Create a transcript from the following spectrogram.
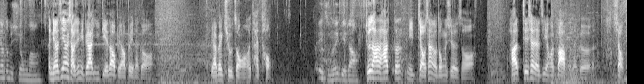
要这么凶吗？哎，你要尽量小心，你不要一跌到，不要被那个哦，不要被 Q 中哦，会太痛。哎、怎么会跌到？就是他他登你脚上有东西的时候，他接下来的技能会 buff 那个效果，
